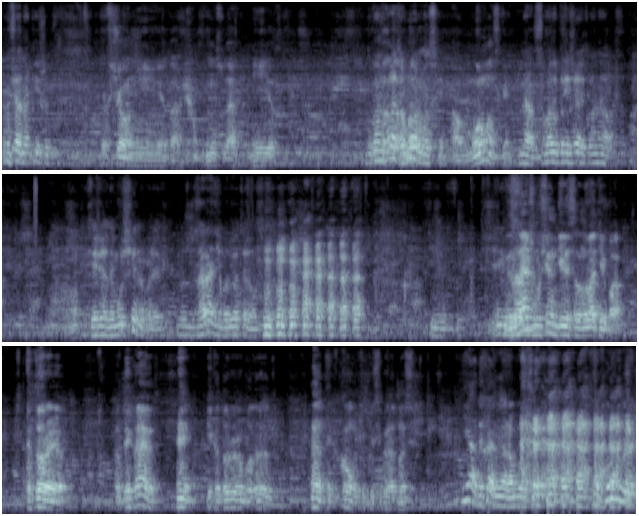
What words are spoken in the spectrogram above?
Ну, сейчас напишет. Так что он не, это, не сюда, не едет? Он в Мурманске. А в Мурманске? Да, в субботу приезжает в НЛ. Серьезный мужчина, блядь. Ну, Заранее подготовился. Ты знаешь, мужчин делятся на два типа. Которые отдыхают и которые работают. Ты к какому типу себя относишь? Я отдыхаю на работе.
